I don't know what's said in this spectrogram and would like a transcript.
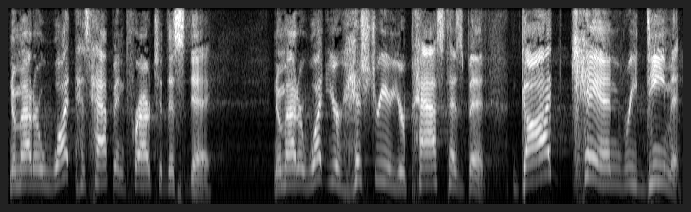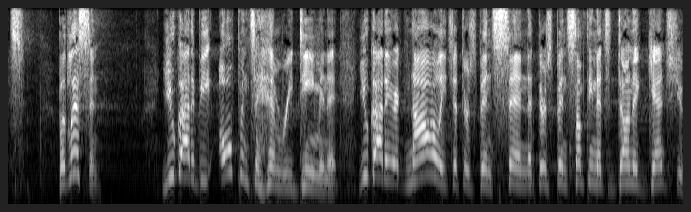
No matter what has happened prior to this day, no matter what your history or your past has been, God can redeem it. But listen, you got to be open to Him redeeming it. You got to acknowledge that there's been sin, that there's been something that's done against you.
